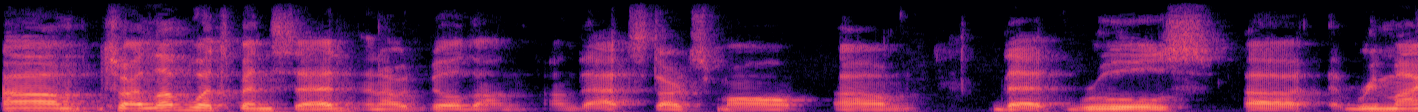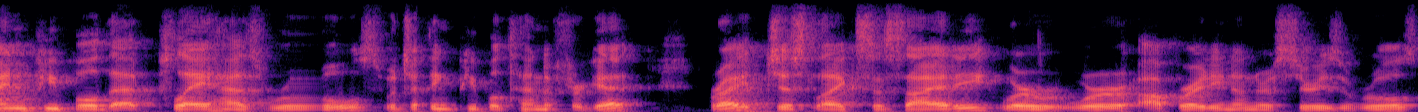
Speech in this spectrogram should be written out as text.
Um, so I love what's been said, and I would build on on that. Start small. Um, that rules uh, remind people that play has rules, which I think people tend to forget. Right, just like society, we're we're operating under a series of rules.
